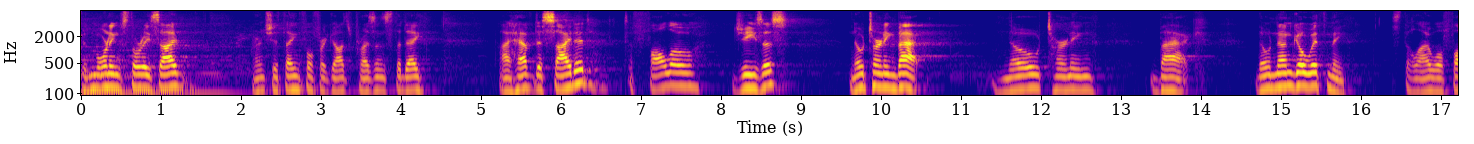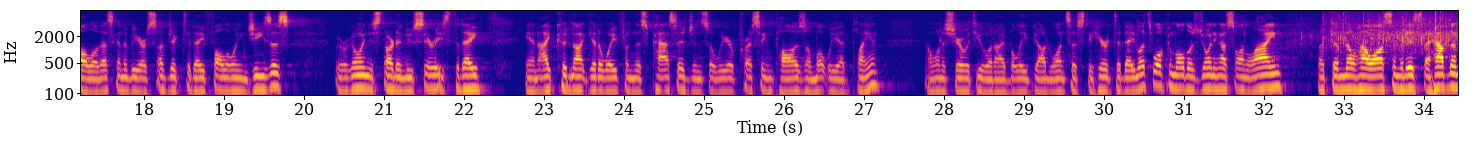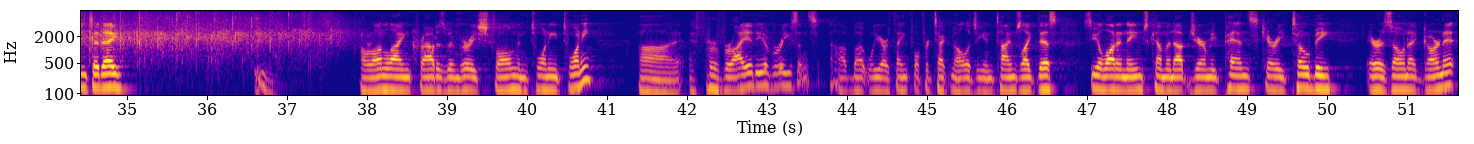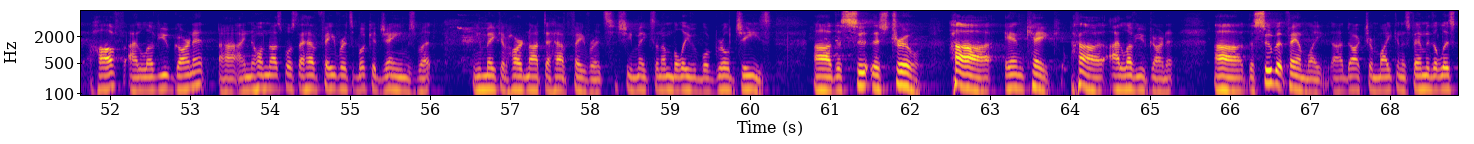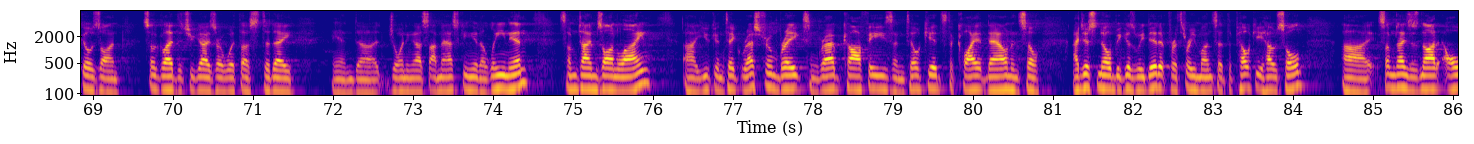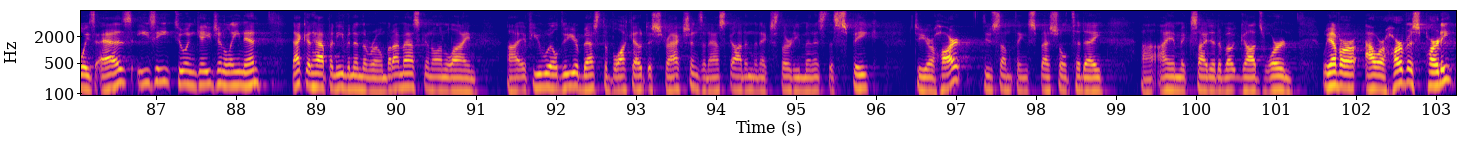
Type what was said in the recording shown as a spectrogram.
Good morning, Storyside. Aren't you thankful for God's presence today? I have decided to follow Jesus. No turning back. No turning back. Though none go with me, still I will follow. That's going to be our subject today, following Jesus. We were going to start a new series today, and I could not get away from this passage, and so we are pressing pause on what we had planned. I want to share with you what I believe God wants us to hear today. Let's welcome all those joining us online. Let them know how awesome it is to have them today. Our online crowd has been very strong in 2020 uh, for a variety of reasons, uh, but we are thankful for technology in times like this. See a lot of names coming up Jeremy Pence, Carrie Toby, Arizona, Garnet, Huff. I love you, Garnet. Uh, I know I'm not supposed to have favorites, Book of James, but you make it hard not to have favorites. She makes an unbelievable grilled cheese. Uh, this, that's true. Uh, and cake. Uh, I love you, Garnet. Uh, the Subit family, uh, Dr. Mike and his family, the list goes on. So glad that you guys are with us today and uh, joining us. I'm asking you to lean in. Sometimes online, uh, you can take restroom breaks and grab coffees and tell kids to quiet down. And so I just know because we did it for three months at the Pelkey household uh, sometimes it's not always as easy to engage and lean in. That could happen even in the room, but I'm asking online uh, if you will do your best to block out distractions and ask God in the next 30 minutes to speak to your heart. Do something special today. Uh, I am excited about God's word. We have our, our harvest party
